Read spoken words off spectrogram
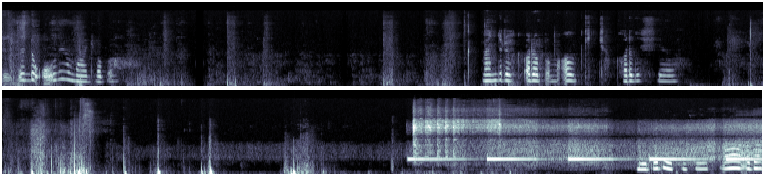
Sizde de oluyor mu acaba? Ben direkt arabamı alıp gideceğim kardeş ya. Burada da yapmışlar. Aa adam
